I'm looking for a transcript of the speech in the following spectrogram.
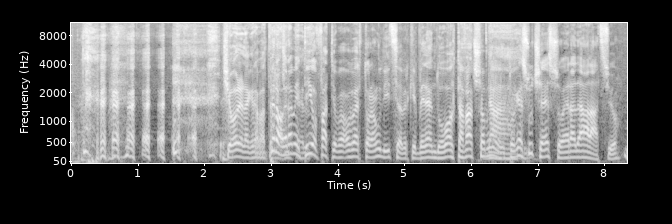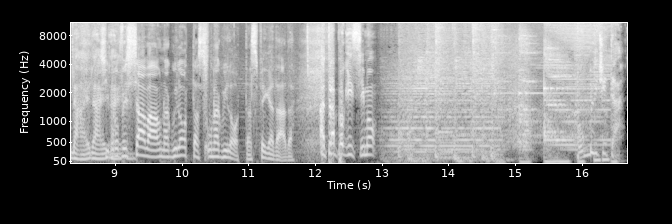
Ci vuole la cravatta. però veramente io infatti ho aperto la notizia perché vedendo volta faccia Dai. ho detto che è successo era da Lazio. Dai, dai. si dai. professava una guilotta, una guilotta sfegatata. A tra pochissimo. Pubblicità.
